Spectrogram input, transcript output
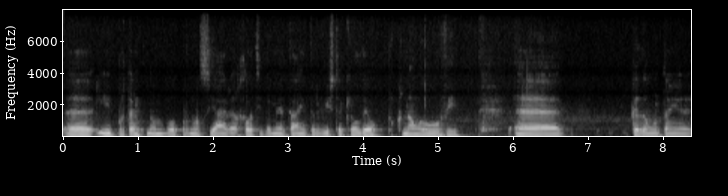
uh, e, portanto, não me vou pronunciar relativamente à entrevista que ele deu, porque não a ouvi. Uh, cada um tem eh,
